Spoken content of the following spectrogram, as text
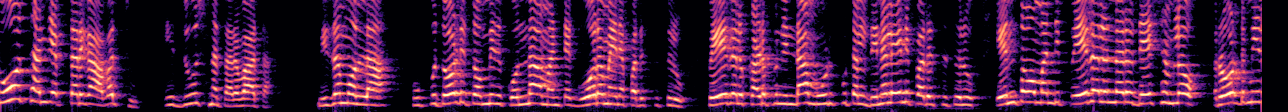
తూచ్ అని చెప్తారు కావచ్చు. ఇది చూసిన తర్వాత. నిజం వల్ల ఉప్పుతోటి తొమ్మిది కొందామంటే ఘోరమైన పరిస్థితులు. పేదలు కడుపు నిండా మూడు పూటలు తినలేని పరిస్థితులు. ఎంతో మంది పేదలు ఉన్నారు దేశంలో. రోడ్డు మీద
